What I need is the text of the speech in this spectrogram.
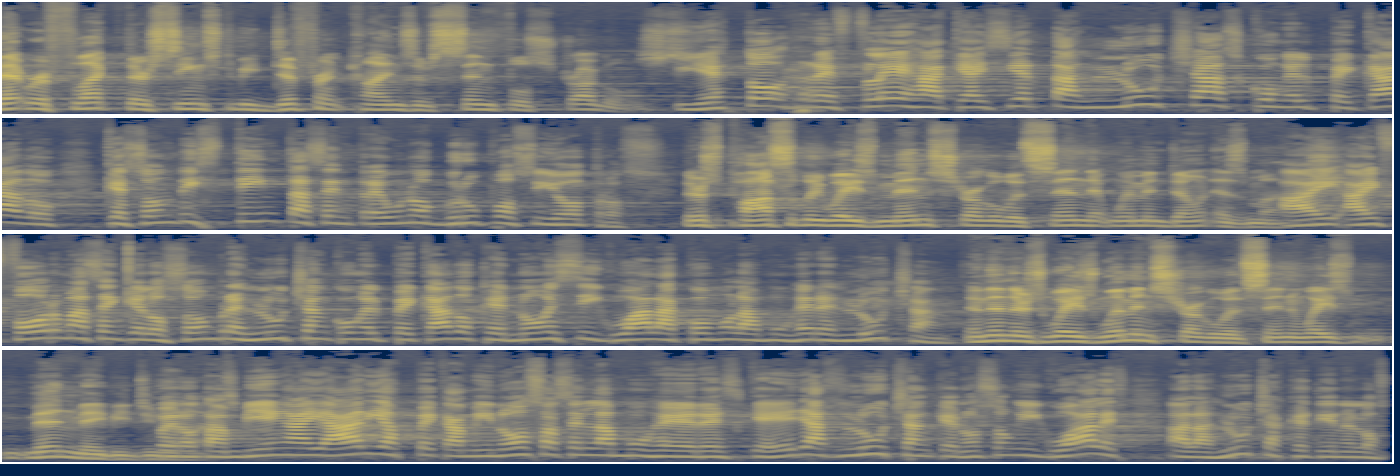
That reflect there seems to be different kinds of sinful struggles. Y esto refleja que hay ciertas luchas con el pecado que son distintas entre unos grupos y otros. There's possibly ways men struggle with sin that women don't as much. Hay, hay formas en que los hombres luchan con el pecado que no es igual a cómo las mujeres luchan. And then there's ways women struggle with sin and ways men maybe do Pero not. también hay áreas pecaminosas en las mujeres que ellas luchan que no son iguales a las luchas que tienen los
